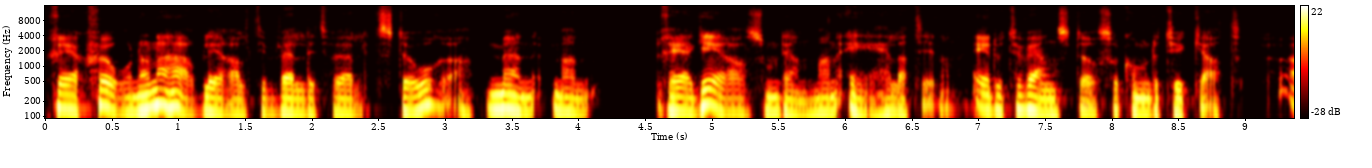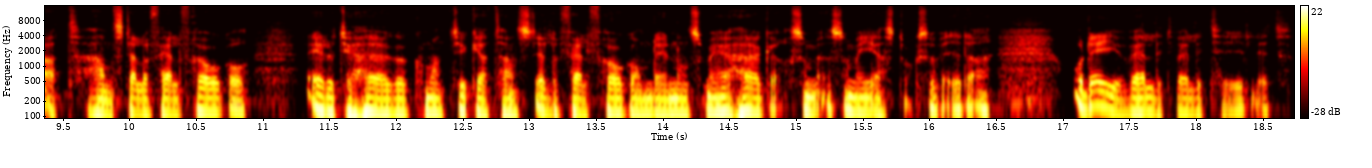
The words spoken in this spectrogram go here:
Reaktionerna här blir alltid väldigt, väldigt stora, men man reagerar som den man är hela tiden. Är du till vänster så kommer du tycka att, att han ställer fel frågor. Är du till höger kommer man tycka att han ställer fel frågor om det är någon som är höger som, som är gäst och så vidare. Och det är ju väldigt, väldigt tydligt.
